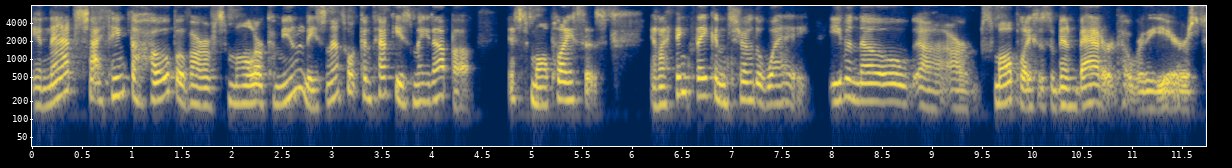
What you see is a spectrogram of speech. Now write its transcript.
And that's, I think, the hope of our smaller communities. And that's what Kentucky is made up of. It's small places. And I think they can show the way, even though uh, our small places have been battered over the years.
